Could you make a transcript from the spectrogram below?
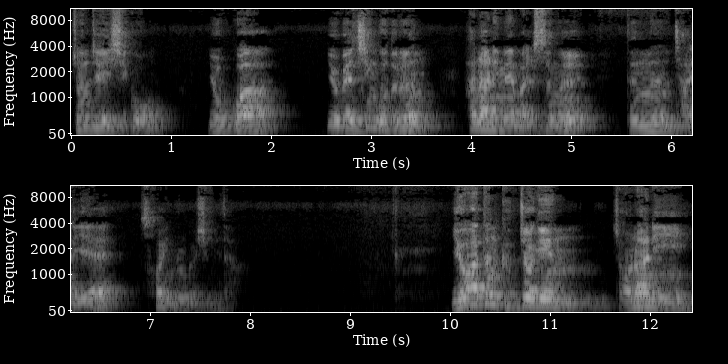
존재이시고 욥과 욥의 친구들은 하나님의 말씀을 듣는 자리에 서 있는 것입니다. 이와 같은 극적인 전환이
